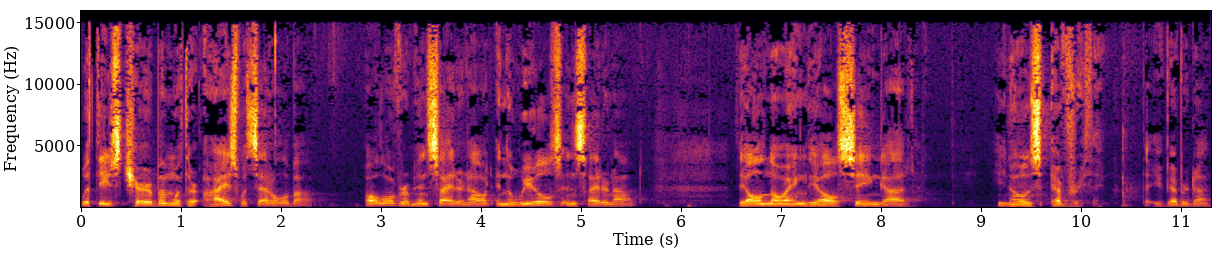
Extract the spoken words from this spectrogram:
with these cherubim, with their eyes. What's that all about? All over them, inside and out, in the wheels, inside and out. The all knowing, the all seeing God. He knows everything that you've ever done.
